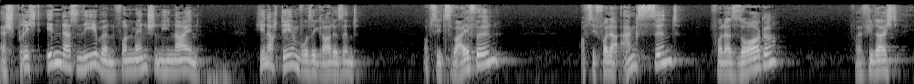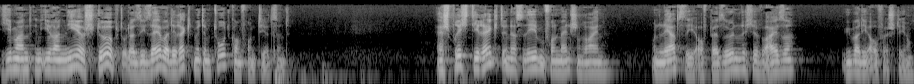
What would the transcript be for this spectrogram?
Er spricht in das Leben von Menschen hinein, je nachdem, wo sie gerade sind. Ob sie zweifeln, ob sie voller Angst sind voller Sorge, weil vielleicht jemand in ihrer Nähe stirbt oder sie selber direkt mit dem Tod konfrontiert sind. Er spricht direkt in das Leben von Menschen rein und lehrt sie auf persönliche Weise über die Auferstehung.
